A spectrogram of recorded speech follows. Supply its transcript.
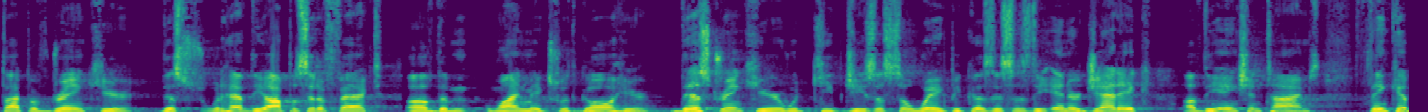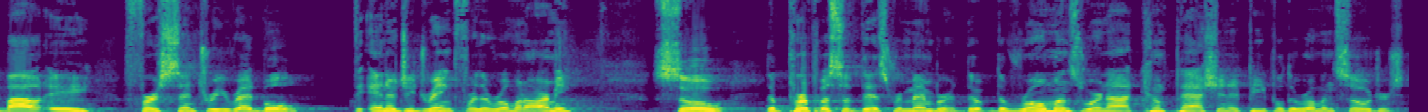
type of drink here. This would have the opposite effect of the wine mixed with gall here. This drink here would keep Jesus awake because this is the energetic of the ancient times. Think about a first century Red Bull, the energy drink for the Roman army. So the purpose of this, remember, the, the Romans were not compassionate people, the Roman soldiers.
